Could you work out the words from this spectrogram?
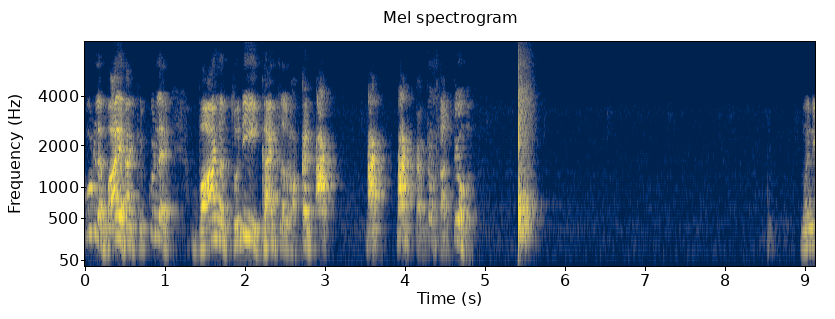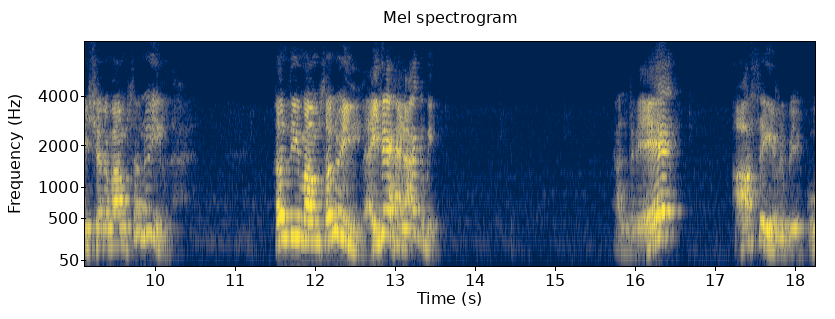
ಕೂಡಲೇ ಬಾಯಿ ಹಾಕಿದ ಕೂಡಲೇ ಬಾಣ ತುದಿ ಗಾಂಟ್ಲಲ್ಲಿ ಟಾಕ್ ಅಂತ ಸತ್ಯ ಹೋದ ಮನುಷ್ಯನ ಮಾಂಸನೂ ಇಲ್ಲ. ಹಂದಿ ಮಾಂಸನೂ ಇಲ್ಲ. ಇದೇ ಹೆಣ ಆಗಬೇಕು. ಅಂದರೆ ಆಸೆ ಇರಬೇಕು,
